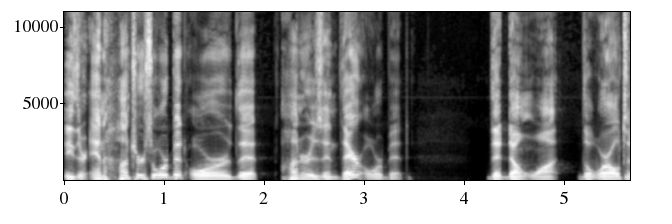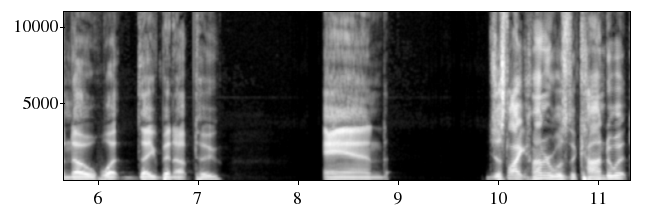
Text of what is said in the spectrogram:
either in Hunter's orbit or that Hunter is in their orbit that don't want the world to know what they've been up to and just like Hunter was the conduit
